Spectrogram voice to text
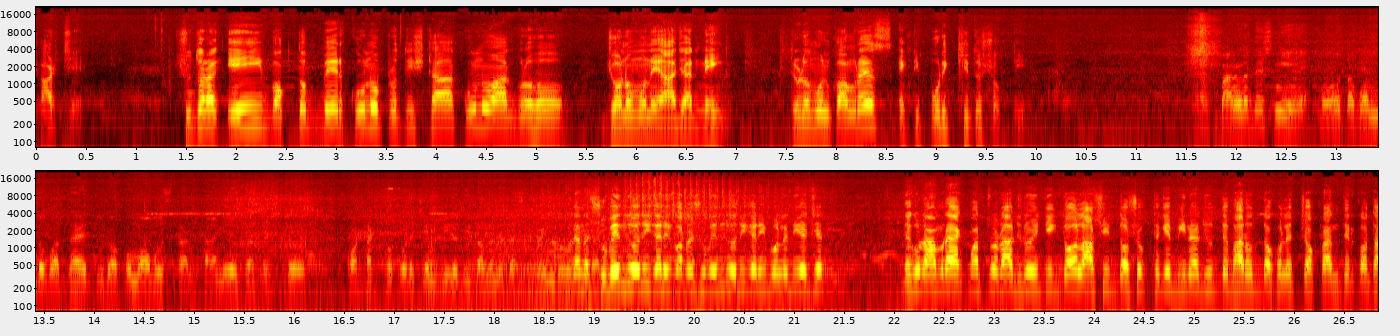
ছাড়ছে। সুতরাং এই বক্তব্যের কোনো প্রতিষ্ঠা কোনো আগ্রহ জনমনে আজ আর নেই। তৃণমূল কংগ্রেস একটি পরীক্ষিত শক্তি। বাংলাদেশ নিয়ে মমতা বন্দ্যোপাধ্যায়ের দুরকম অবস্থান তা নিয়ে যথেষ্ট কটাক্ষ করেছেন বিরোধী দলনেতা শুভেন্দু না না শুভেন্দু অধিকারীর কথা শুভেন্দু অধিকারী বলে দিয়েছেন। দেখুন আমরা একমাত্র রাজনৈতিক দল আশির দশক থেকে বিনা যুদ্ধে ভারত দখলের চক্রান্তের কথা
